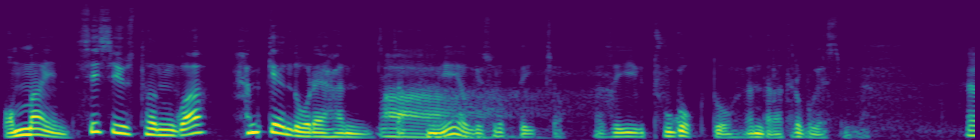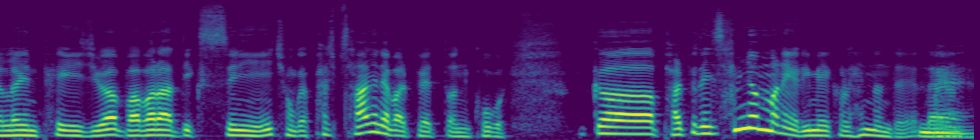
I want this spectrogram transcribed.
엄마인 시시 휴스턴과 함께 노래한 작품이 아. 여기 수록돼 있죠. 그래서 이 두 곡도 연달아 들어보겠습니다. 엘레인 페이지와 바바라 딕슨이 1984년에 발표했던 곡을 그러니까 발표된 지 3년 만에 리메이크를 했는데 네.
